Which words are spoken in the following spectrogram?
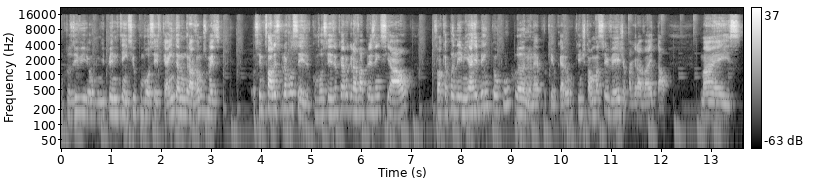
Inclusive, eu me penitencio com vocês, que ainda não gravamos, mas eu sempre falo isso para vocês. Com vocês eu quero gravar presencial, só que a pandemia arrebentou com o plano, né? Porque eu quero que a gente tome uma cerveja para gravar e tal. Mas,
